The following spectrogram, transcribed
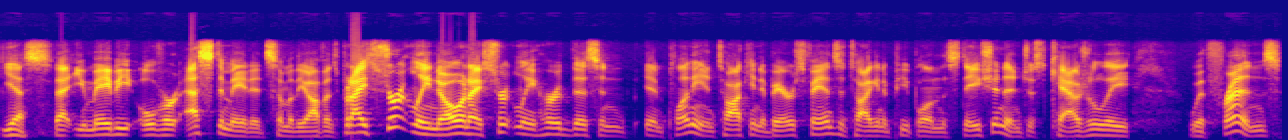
Yes. that you maybe overestimated some of the offense. But I certainly know, and I certainly heard this in, in plenty in talking to Bears fans and talking to people on the station and just casually with friends.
